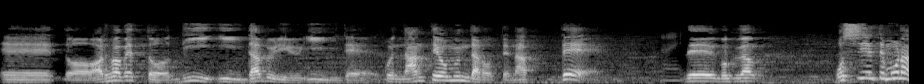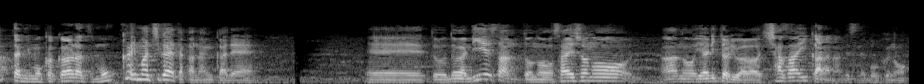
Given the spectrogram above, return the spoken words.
えっ、と、アルファベット D, E, W, E で、これなんて読むんだろうってなって、はい。で、僕が教えてもらったにもかかわらず、もう一回間違えたかなんかで、えーっと、だからリエさんとの最初の、あの、やりとりは謝罪からなんですね、僕の。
